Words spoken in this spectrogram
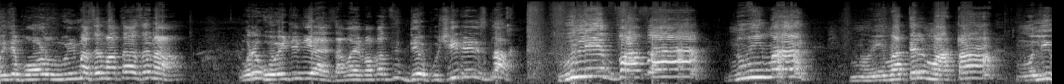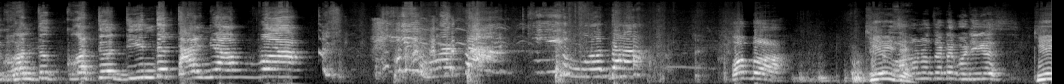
ওই যে বড় রুই মাছের মাথা আছে না ওরে ওইটি নিয়ে আয় জামাই বাবা তুই দে পুষিয়ে দিস না। উলি বাবা নুই মাছ নুই মাতের মাথা মুলি ঘন্ট কত দিন দে তাই নি আব্বা। কি মজা কি মজা। বাবা কি হয়েছে? তো একটা ঘটি গেছে। কি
